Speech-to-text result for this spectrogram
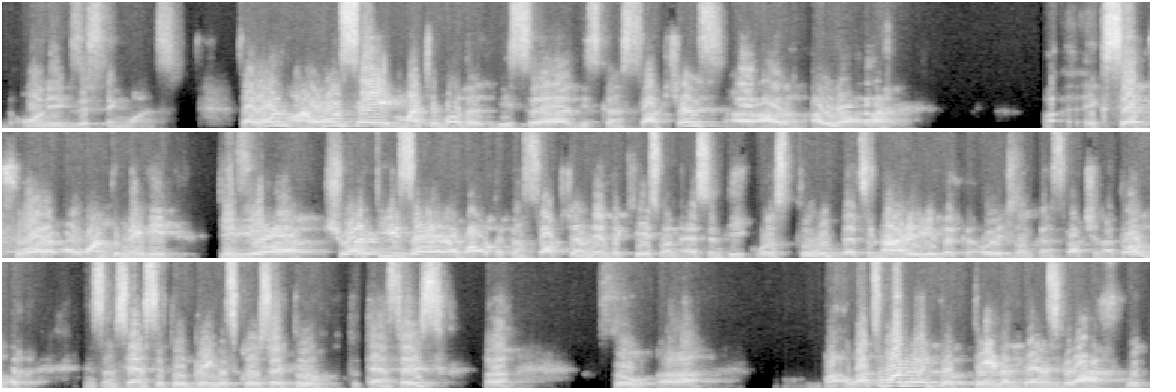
the only existing ones. So I won't I won't say much about the, these uh, these constructions. I'll, I'll except for I want to maybe give you a short teaser about the construction in the case when S and T equals 2. That's not really the original construction at all, but in some sense it will bring us closer to, to tensors. Uh, so uh, what's one way to obtain a dense graph with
